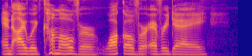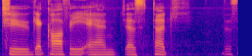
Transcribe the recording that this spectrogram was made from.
And I would come over, walk over every day to get coffee and just touch the,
